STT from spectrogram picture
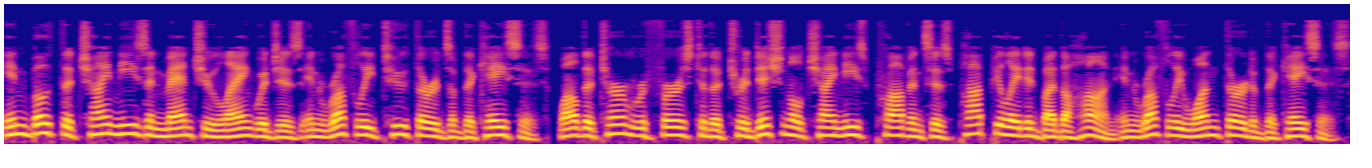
in both the Chinese and Manchu languages in roughly two-thirds of the cases, while the term refers to the traditional Chinese provinces populated by the Han in roughly one-third of the cases.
